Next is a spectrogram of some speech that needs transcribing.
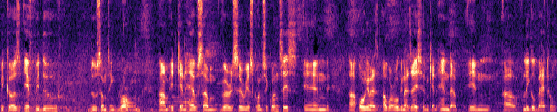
because if we do do something wrong, um, it can have some very serious consequences and uh, organize, our organization can end up in a legal battle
